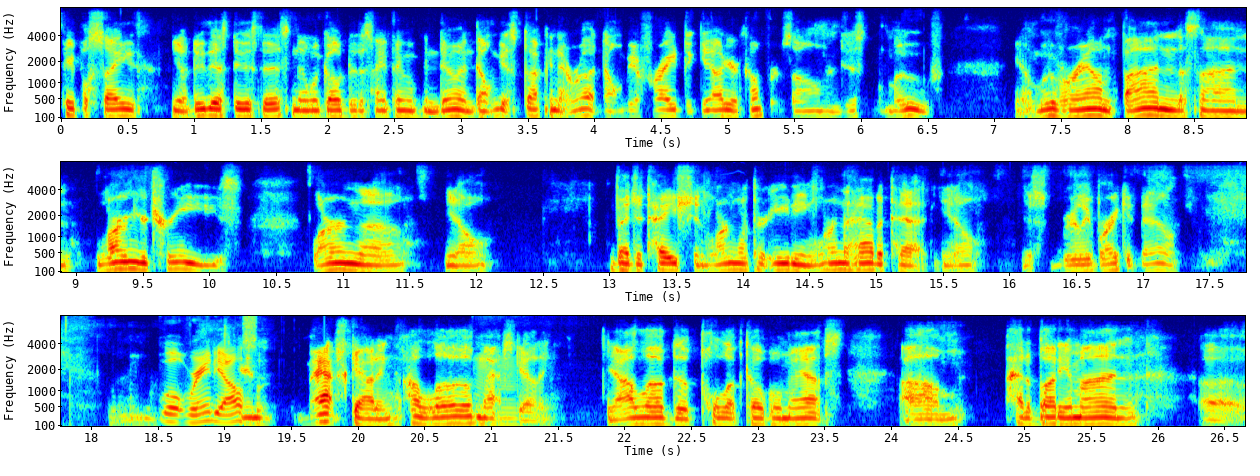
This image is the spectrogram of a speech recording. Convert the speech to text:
People say, you know, do this, do this, this, and then we go do the same thing we've been doing. Don't get stuck in that rut. Don't be afraid to get out of your comfort zone and just move. You know, move around, find the sign, learn your trees, learn the, you know, vegetation, learn what they're eating, learn the habitat. You know, just really break it down. Well, Randy, also And map scouting. I love map Mhm. scouting. Yeah, I love to pull up topo maps. Um, I had a buddy of mine. Uh,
